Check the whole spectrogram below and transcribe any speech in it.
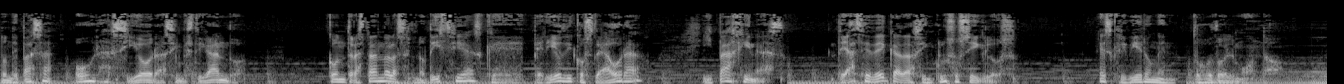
donde pasa horas y horas investigando, contrastando las noticias que periódicos de ahora y páginas de hace décadas, incluso siglos, escribieron en todo el mundo.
